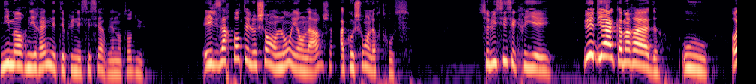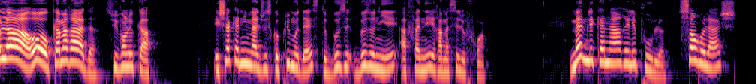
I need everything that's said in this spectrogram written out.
Ni mort ni reine n'étaient plus nécessaires, bien entendu. Et ils arpentaient le champ en long et en large, à cochon à leur trousse. Celui-ci s'écriait Udia, camarade ou Hola, oh, camarade suivant le cas. Et chaque animal jusqu'au plus modeste besognait à faner et ramasser le foin. Même les canards et les poules, sans relâche,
